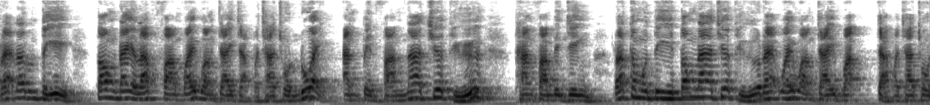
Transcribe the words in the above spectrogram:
และรัฐมนตรีต้องได้รับความไว้วางใจจากประชาชนด้วย อันเป็นความน่าเชื่อถือ ทางความเป็นจริง รัฐมนตรีต้องน่าเชื่อถือและไว้วางใจจากประชาชน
